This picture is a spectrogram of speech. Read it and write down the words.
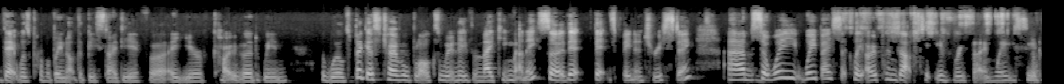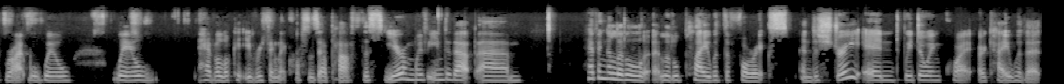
that was probably not the best idea for a year of COVID when the world's biggest travel blogs weren't even making money. So that that's been interesting. Um, so we we basically opened up to everything. We said, right, well we'll we'll have a look at everything that crosses our path this year, and we've ended up um, having a little a little play with the forex industry, and we're doing quite okay with it.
